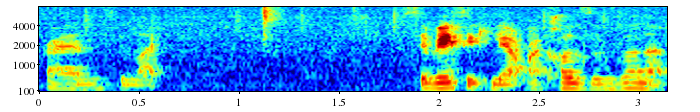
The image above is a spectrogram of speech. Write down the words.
friends and like so basically like my cousins, isn't it?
